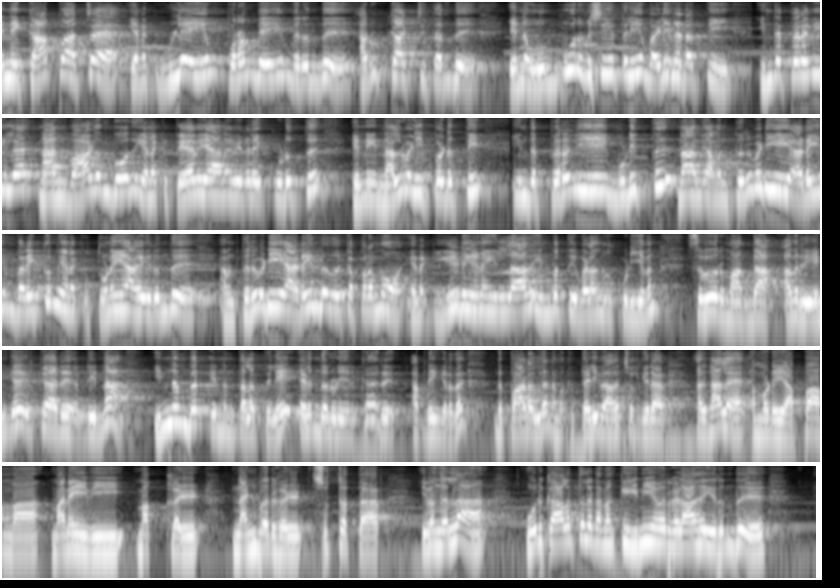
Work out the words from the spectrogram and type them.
என்னை காப்பாற்ற எனக்கு உள்ளேயும் புறம்பேயும் இருந்து அருட்காட்சி தந்து என்னை ஒவ்வொரு விஷயத்திலையும் வழி நடத்தி இந்த பிறவியில் நான் வாழும்போது எனக்கு தேவையானவைகளை கொடுத்து என்னை நல்வழிப்படுத்தி இந்த பிறவியை முடித்து நான் அவன் திருவடியை அடையும் வரைக்கும் எனக்கு துணையாக இருந்து அவன் திருவடியை அடைந்ததுக்கப்புறமும் எனக்கு ஈடு இணை இல்லாத இன்பத்தை வழங்கக்கூடியவன் சிவபெருமான் தான். அவர் எங்கே இருக்காரு அப்படின்னா இன்னம்பர் என்னும் தளத்திலே எழுந்தருளி இருக்காரு அப்படிங்கிறத இந்த பாடலில் நமக்கு தெளிவாக சொல்கிறார். அதனால நம்முடைய அப்பா அம்மா மனைவி மக்கள் நண்பர்கள் சுற்றத்தார் இவங்கெல்லாம் ஒரு காலத்தில் நமக்கு இனியவர்களாக இருந்து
